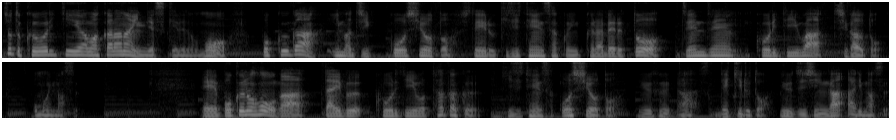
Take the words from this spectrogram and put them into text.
ちょっとクオリティはわからないんですけれども、僕が今実行しようとしている記事添削に比べると、全然クオリティは違うと思います。えー僕の方がだいぶクオリティを高く記事添削をしようというふうあ、できるという自信があります。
